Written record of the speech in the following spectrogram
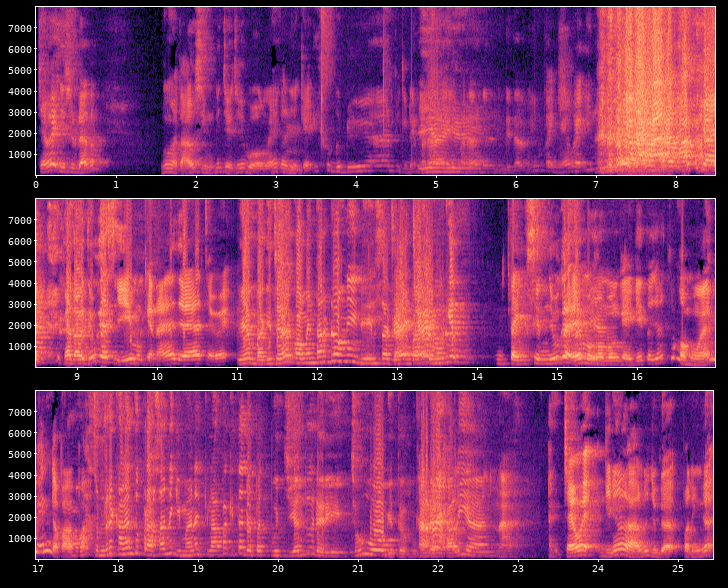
cewek justru datang gue nggak tahu sih mungkin cewek-cewek bohong aja kali ya Hmm. kayak ih kegedean kegedean Iya, padahal, iya. padahal di, dalamnya lu kayak ngewe Nggak- nggak tahu juga sih mungkin aja cewek Iya bagi cewek komentar dong nih di Instagram cewek, cewek mungkin thanksin juga ya mau Iya. ngomong kayak gitu ya tuh ngomong aja men nggak apa-apa Sebenarnya kalian tuh perasaannya gimana? Kenapa kita dapat pujian tuh dari cowok gitu, bukan Karena- dari kalian? nah cewek gini lah lu juga paling nggak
